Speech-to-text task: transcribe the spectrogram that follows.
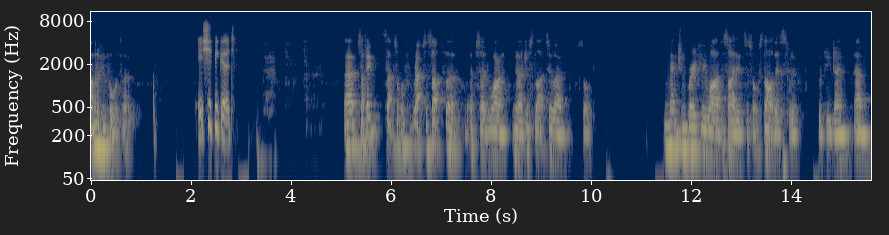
I'm looking forward to it. It should be good. Uh, so I think that sort of wraps us up for episode one. You know, I'd just like to um, sort of mention briefly why I decided to sort of start this with with you, Jane. Um,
